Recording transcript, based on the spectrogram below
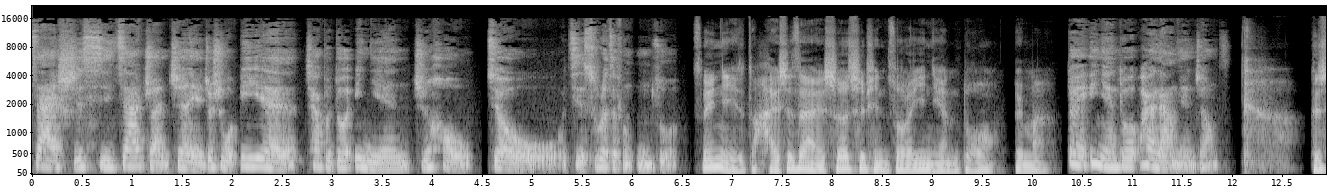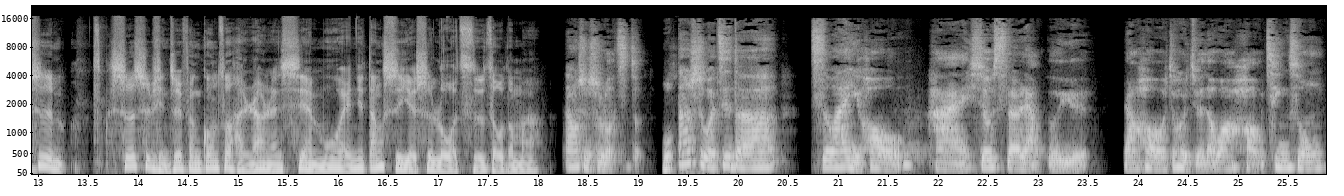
在实习加转正，也就是我毕业差不多一年之后就结束了这份工作。所以你还是在奢侈品做了一年多，对吗？对，一年多，快两年这样子。可是奢侈品这份工作很让人羡慕诶，你当时也是裸辞走的吗？当时是裸辞走。我当时我记得辞完以后还休息了两个月。然后就会觉得哇，好轻松。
